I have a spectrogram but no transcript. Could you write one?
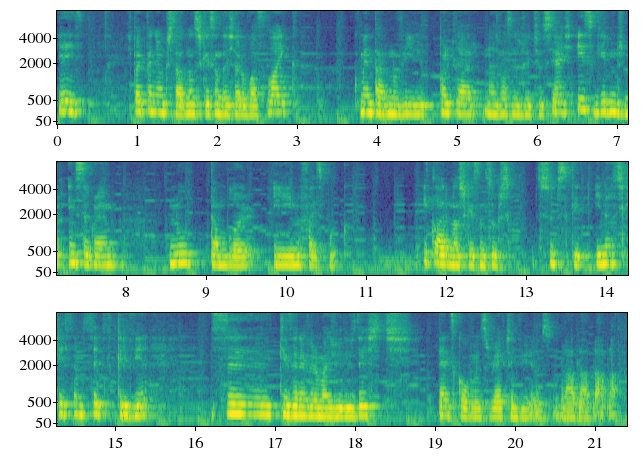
E é isso. Espero que tenham gostado, não se esqueçam de deixar o vosso like, comentar no vídeo, partilhar nas vossas redes sociais e seguir-nos no Instagram, no Tumblr e no Facebook. E claro, não se esqueçam de subscrever e não se esqueçam de subscrever se quiserem ver mais vídeos destes, dance covers, reaction videos, blá blá blá blá.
